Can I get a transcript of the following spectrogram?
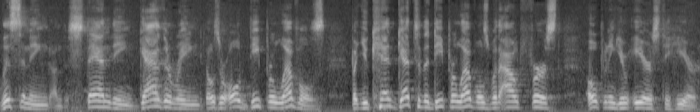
listening, understanding, gathering. Those are all deeper levels. But you can't get to the deeper levels without first opening your ears to hear.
